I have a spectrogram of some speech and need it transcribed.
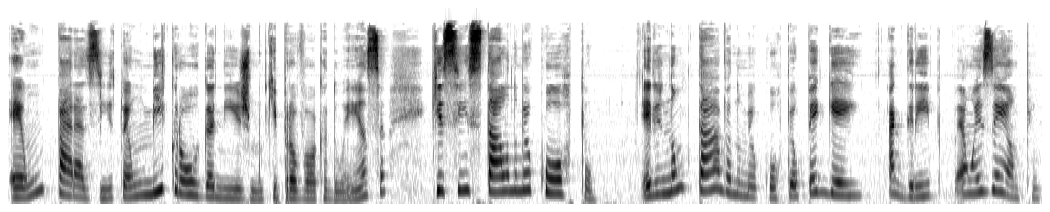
é um parasito, é um microorganismo que provoca doença que se instala no meu corpo. Ele não estava no meu corpo, eu peguei. A gripe é um exemplo.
